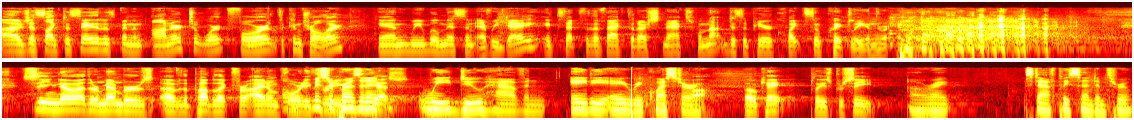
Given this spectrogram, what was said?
I would just like to say that it's been an honor to work for the controller, and we will miss him every day, except for the fact that our snacks will not disappear quite so quickly in the. In the Seeing no other members of the public for item 43. Mr. President, Yes. we do have an ADA requester. Ah, okay, please proceed. All right. Staff, please send him through.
